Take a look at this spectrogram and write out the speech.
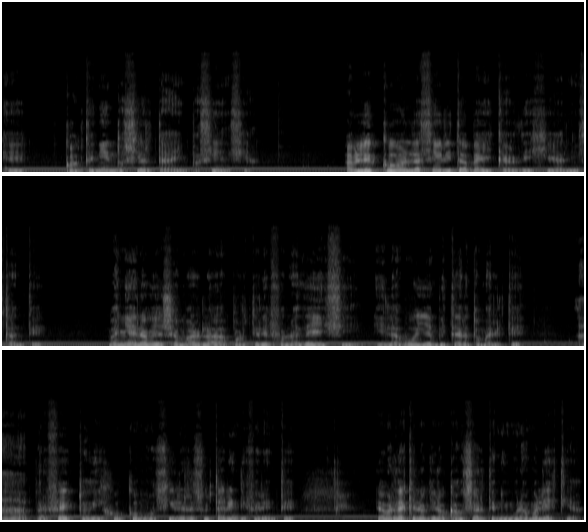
eh, conteniendo cierta impaciencia. Hablé con la señorita Baker, dije al instante. Mañana voy a llamarla por teléfono a Daisy y la voy a invitar a tomar el té. Ah, perfecto, dijo, como si le resultara indiferente. La verdad es que no quiero causarte ninguna molestia.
